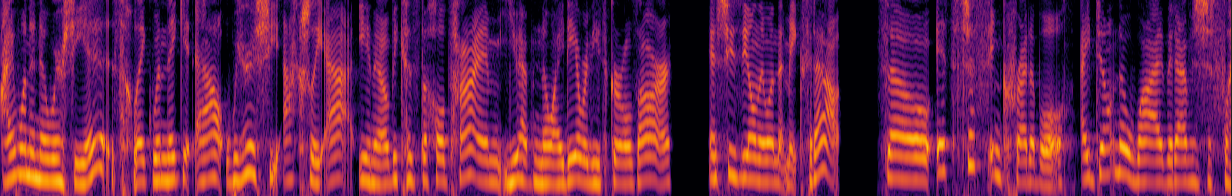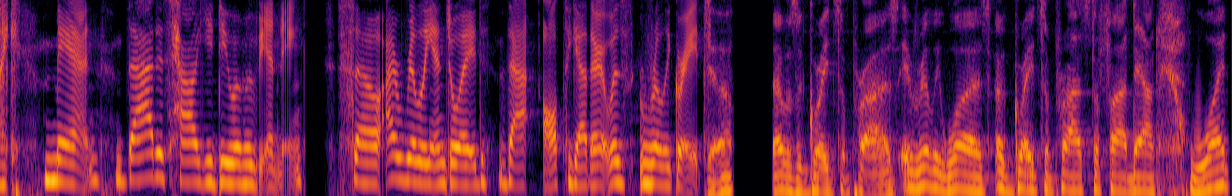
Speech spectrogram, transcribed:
I want to know where she is. Like when they get out, where is she actually at? You know, because the whole time you have no idea where these girls are, and she's the only one that makes it out. So it's just incredible. I don't know why, but I was just like, man, that is how you do a movie ending. So I really enjoyed that altogether. It was really great. Yeah. That was a great surprise. It really was a great surprise to find out what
